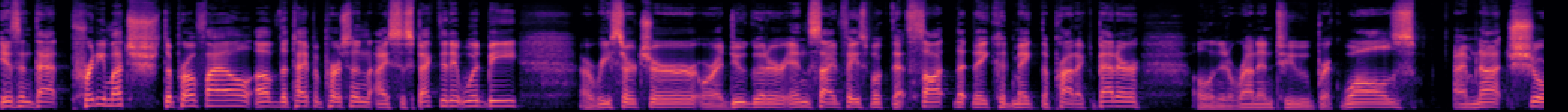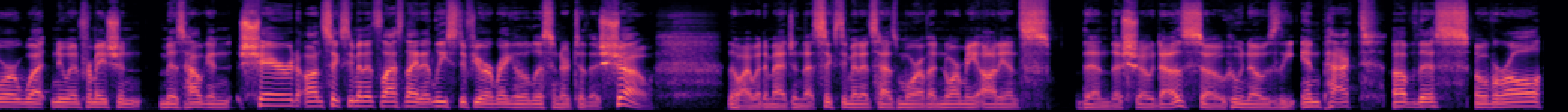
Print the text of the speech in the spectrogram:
isn't that pretty much the profile of the type of person I suspected it would be? A researcher or a do gooder inside Facebook that thought that they could make the product better, only to run into brick walls. I'm not sure what new information Ms. Haugen shared on 60 Minutes last night, at least if you're a regular listener to the show. Though I would imagine that 60 Minutes has more of a normie audience than the show does, so who knows the impact of this overall.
